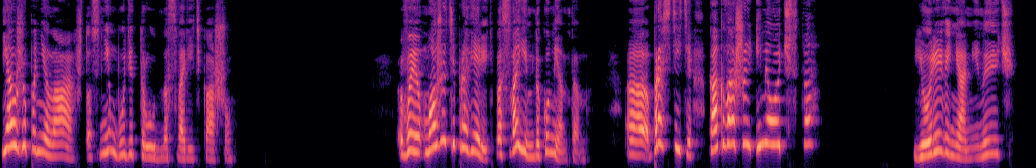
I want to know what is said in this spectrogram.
Я уже поняла, что с ним будет трудно сварить кашу. Вы можете проверить по своим документам? Э, простите, как ваше имя отчество? Юрий Вениаминович.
